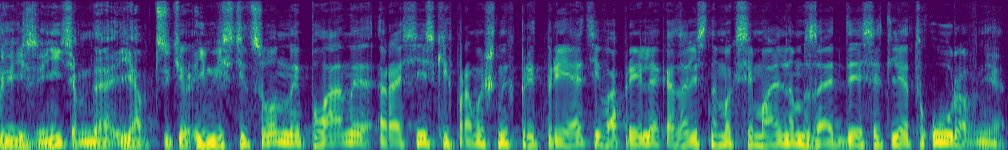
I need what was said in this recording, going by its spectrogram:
Извините, да, я цитирую. Инвестиционные планы российских промышленных предприятий в апреле оказались на максимальном за 10 лет уровне.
